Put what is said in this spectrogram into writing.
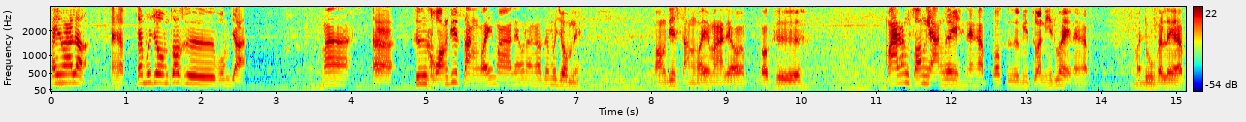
ฟมาแล้วนะครับท่านผู้ชมก็คือผมจะมาเอ่อคือของที่สั่งไว้มาแล้วนะครับท่านผู้ชมเนี่ย ของที่สั่งไว้มาแล้วครับก็คือ มาทั้งสองอย่างเลยนะครับ ก็คือมีตัวนี้ด้วยนะครับ มาดูกันเลยครับ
